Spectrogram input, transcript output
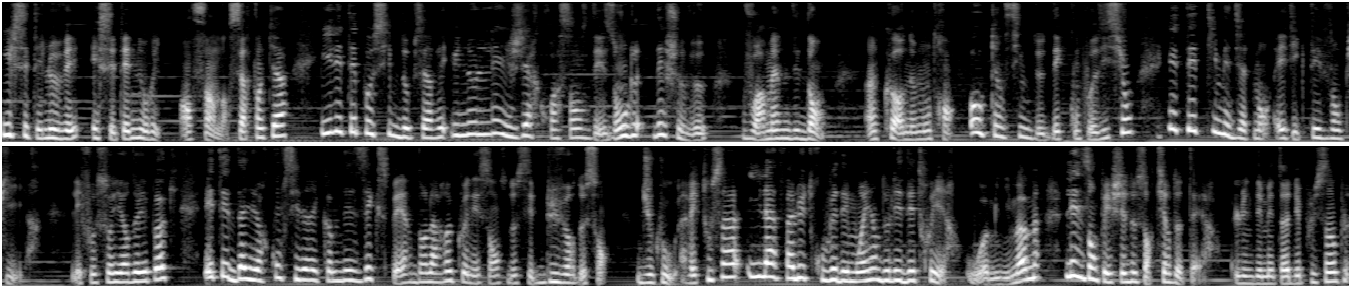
il s'était levé et s'était nourri. Enfin, dans certains cas, il était possible d'observer une légère croissance des ongles, des cheveux, voire même des dents, un corps ne montrant aucun signe de décomposition était immédiatement étiqueté vampire. Les fossoyeurs de l'époque étaient d'ailleurs considérés comme des experts dans la reconnaissance de ces buveurs de sang. Du coup, avec tout ça, il a fallu trouver des moyens de les détruire, ou au minimum, les empêcher de sortir de terre. L'une des méthodes les plus simples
